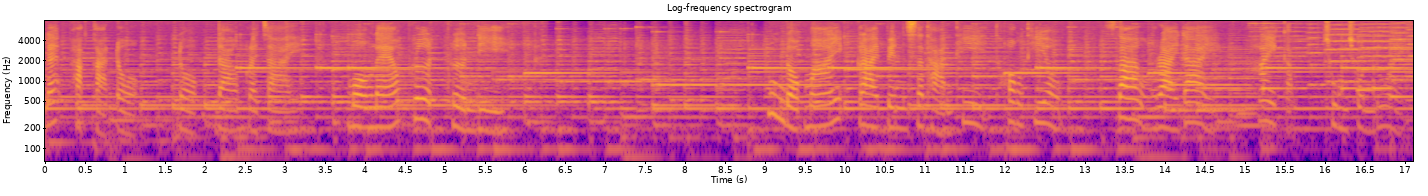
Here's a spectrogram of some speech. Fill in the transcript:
และผักกาดดอก ดอกดาวกระจาย มองแล้วเพลิดเพลินดีทุ่งดอกไม้กลายเป็นสถานที่ท่องเที่ยว สร้างรายได้ให้กับชุมชนด้วย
